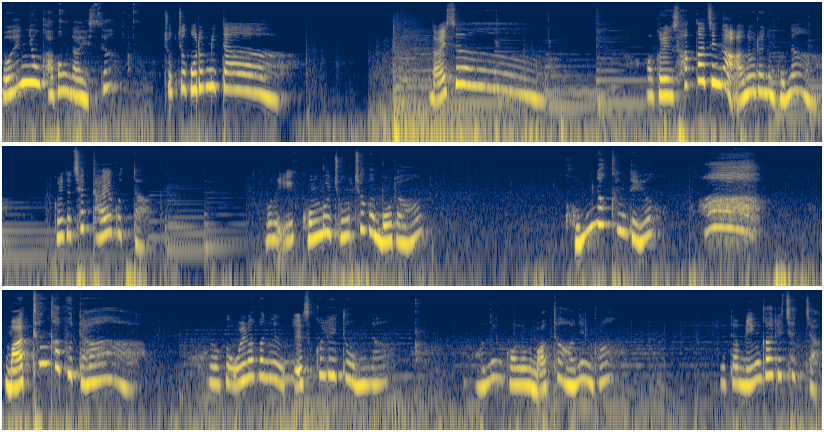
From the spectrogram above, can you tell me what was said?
여행용 가방 나이스? 쭉쭉 오릅니다. 나이스! 아, 그래도 4까지는 안 오르는구나. 그래도 책 다 읽었다. 아니, 이 건물 정체가 뭐라? 겁나 큰데요? 아, 마트인가 보다. 어, 여기 올라가는 에스컬레이터 없나? 아닌가? 여기 마트 아닌가? 일단 민가리 찾자.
